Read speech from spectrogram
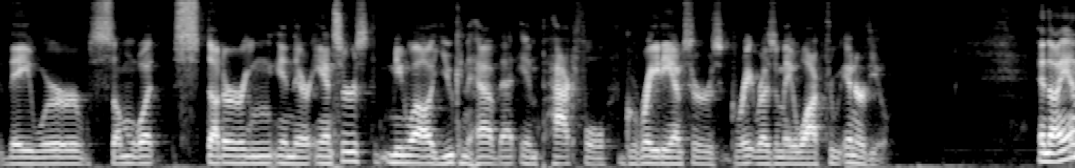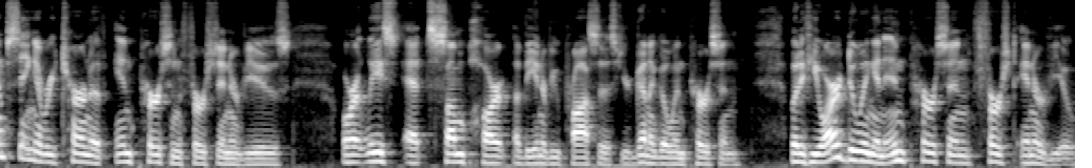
they were somewhat stuttering in their answers. Meanwhile, you can have that impactful, great answers, great resume walkthrough interview. And I am seeing a return of in person first interviews, or at least at some part of the interview process, you're going to go in person. But if you are doing an in person first interview,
